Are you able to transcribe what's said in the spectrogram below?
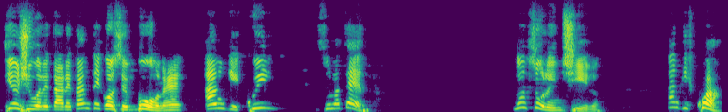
Dio ci vuole dare tante cose buone anche qui sulla terra. Non solo in cielo, anche qua.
